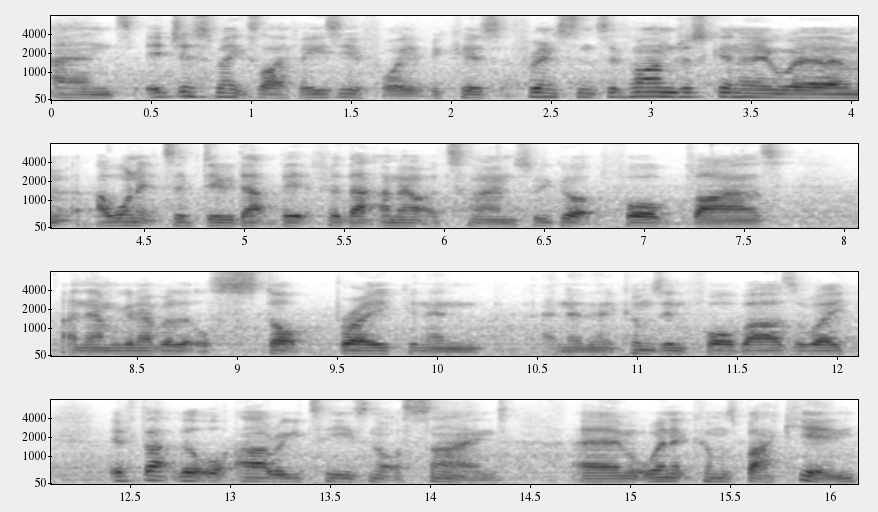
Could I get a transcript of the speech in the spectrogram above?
And it just makes life easier for you because, for instance, if I'm just going to, um, I want it to do that bit for that amount of time. So we've got four bars and then I'm going to have a little stop break and then and then it comes in four bars away. If that little RET is not assigned, um, when it comes back in,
